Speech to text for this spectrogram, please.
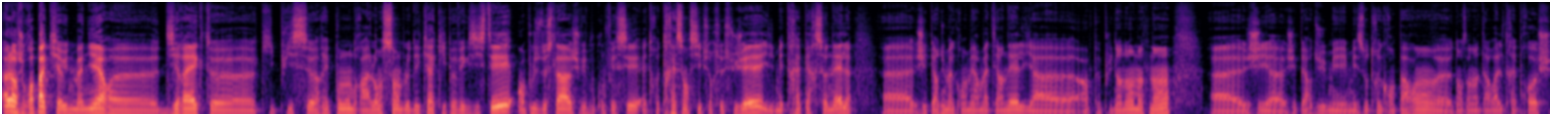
Alors, je ne crois pas qu'il y ait une manière euh, directe euh, qui puisse répondre à l'ensemble des cas qui peuvent exister. En plus de cela, je vais vous confesser être très sensible sur ce sujet. Il m'est très personnel. Euh, j'ai perdu ma grand-mère maternelle il y a un peu plus d'un an maintenant. j'ai perdu mes, autres grands-parents dans un intervalle très proche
